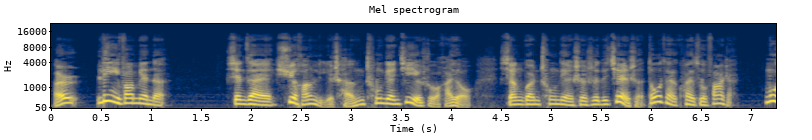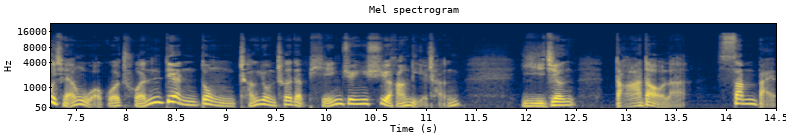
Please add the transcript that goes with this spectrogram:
而另一方面呢，现在续航里程、充电技术还有相关充电设施的建设都在快速发展。目前，我国纯电动乘用车的平均续航里程已经达到了三百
